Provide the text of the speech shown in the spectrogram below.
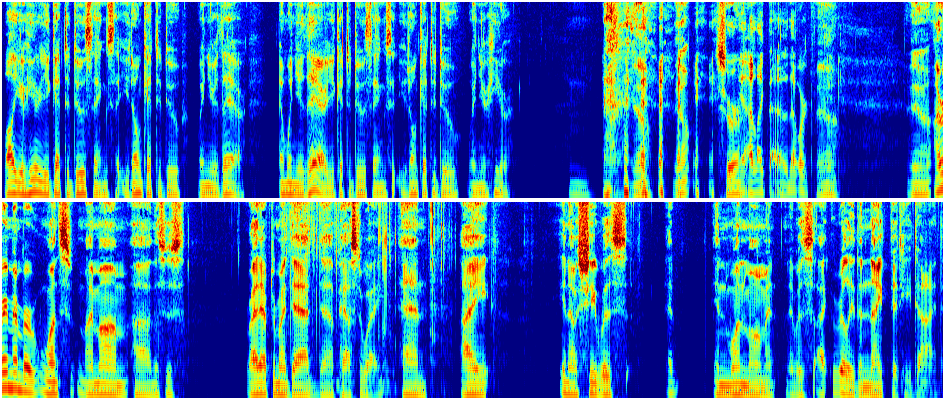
while you're here, you get to do things that you don't get to do when you're there. And when you're there, you get to do things that you don't get to do when you're here. yeah yeah sure Yeah, I like that. That worked for Yeah. me. Yeah. I remember once my mom, uh, this is right after my dad uh, passed away. And I, you know, she was at, in one moment, it was I, really the night that he died.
